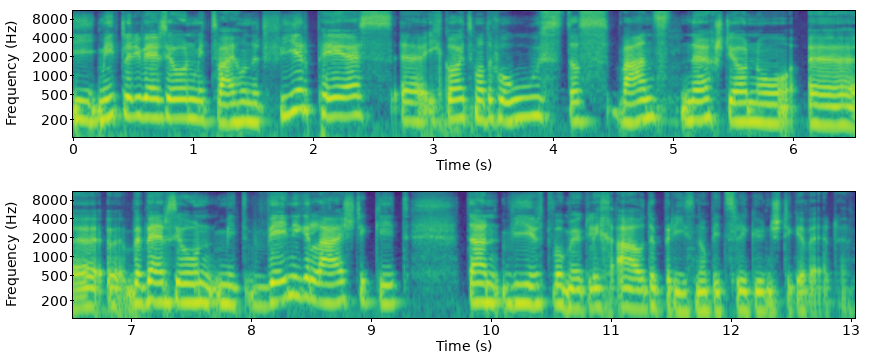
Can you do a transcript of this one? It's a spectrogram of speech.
die mittlere Version mit 204 PS. Äh, ich gehe jetzt mal davon aus, dass, wenn es nächstes Jahr noch äh, eine Version mit weniger Leistung gibt, dann wird womöglich auch der Preis noch ein bisschen günstiger werden.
